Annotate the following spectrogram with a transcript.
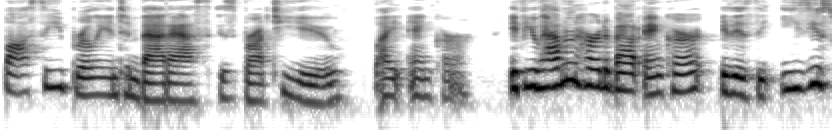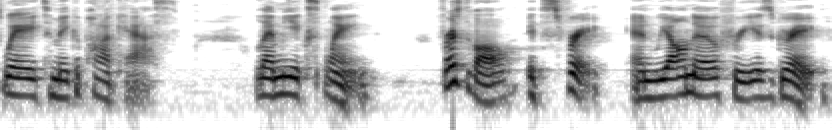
Bossy, Brilliant, and Badass is brought to you by Anchor. If you haven't heard about Anchor, it is the easiest way to make a podcast. Let me explain. First of all, it's free, and we all know free is great.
